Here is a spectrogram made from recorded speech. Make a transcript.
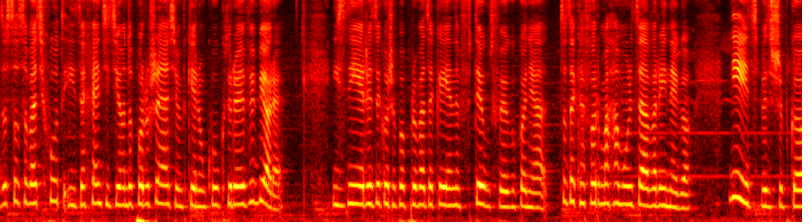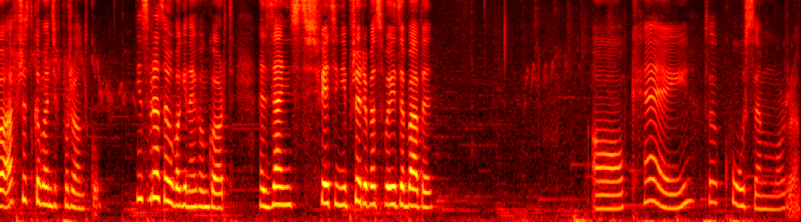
dostosować chód i zachęcić ją do poruszenia się w kierunku, który wybiorę. Istnieje ryzyko, że poprowadzę Cayenne w tył twojego konia. To taka forma hamulca awaryjnego. Nie jedź zbyt szybko, a wszystko będzie w porządku. Nie zwraca uwagi na Concord. Za nic w świecie nie przerywa swojej zabawy. Okej, to kłusem może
